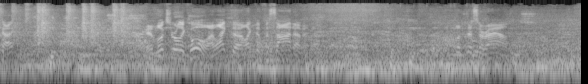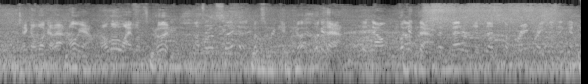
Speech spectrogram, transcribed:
Okay. It looks really cool. I like the I like the facade of it. Flip this around. Take a look at that. Oh yeah, the low light looks good. That's what I'm saying. Looks freaking good. Look at that. Now, Look now, at that. Even better is that the frame rate doesn't get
